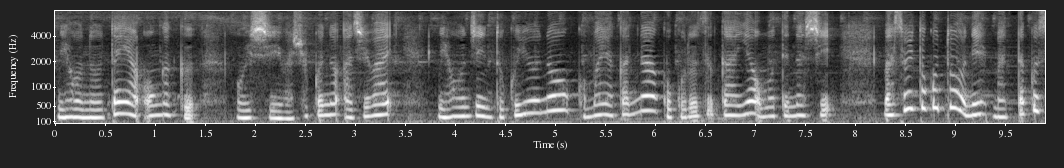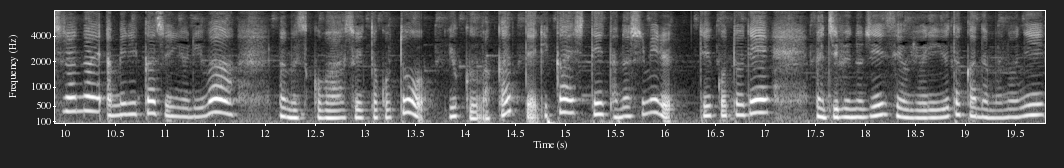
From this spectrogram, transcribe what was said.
日本の歌や音楽美味しい和食の味わい日本人特有の細やかな心遣いやおもてなし、まあ、そういったことをね全く知らないアメリカ人よりは、まあ、息子はそういったことをよく分かって理解して楽しめるということで、まあ、自分の人生をより豊かなものに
